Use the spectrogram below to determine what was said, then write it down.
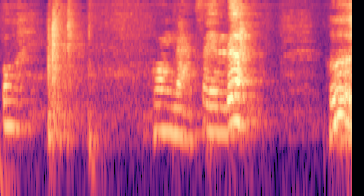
โอ้ยห้องหนักใส่เลยเด้อเฮ้ย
